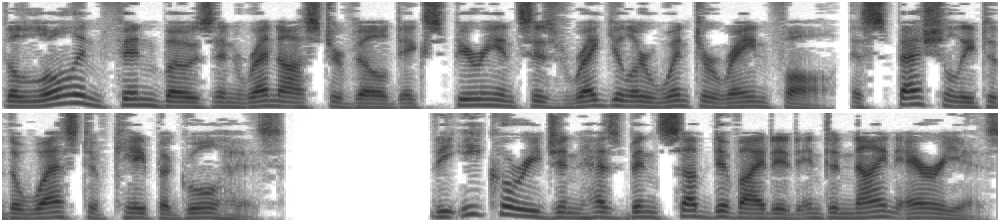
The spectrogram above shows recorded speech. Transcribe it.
The lowland Fynbos and Renosterveld experiences regular winter rainfall, especially to the west of Cape Agulhas. The ecoregion has been subdivided into nine areas,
